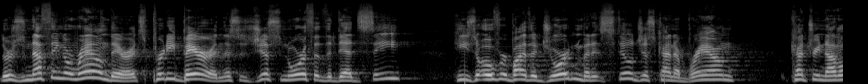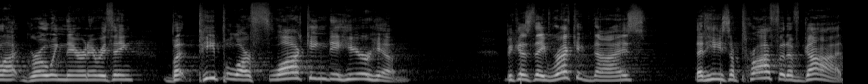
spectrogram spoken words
There's nothing around there. It's pretty barren. This is just north of the Dead Sea. He's over by the Jordan, but it's still just kind of brown country, not a lot growing there and everything. But people are flocking to hear him because they recognize that he's a prophet of God.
